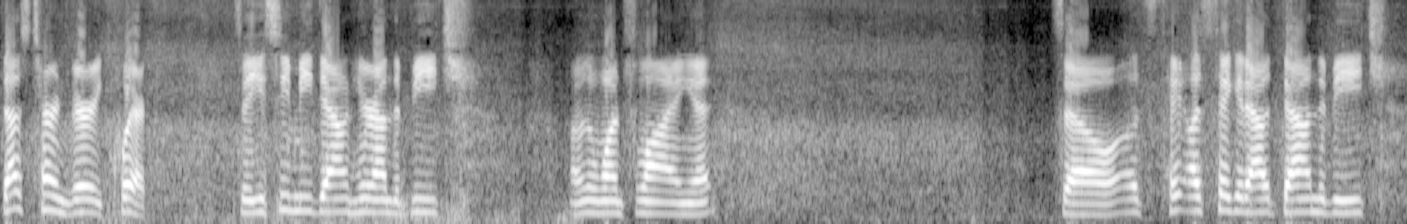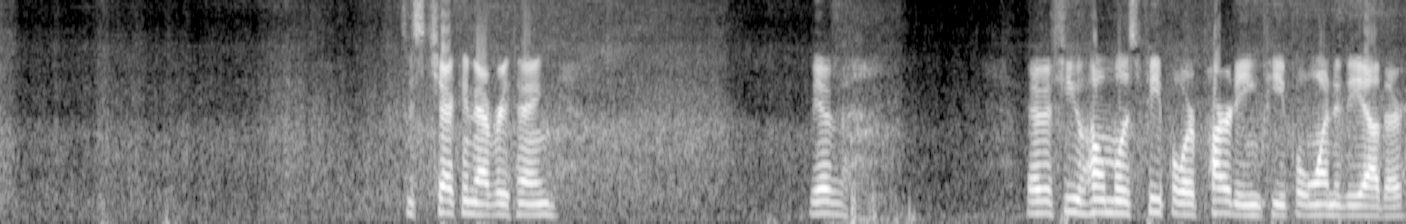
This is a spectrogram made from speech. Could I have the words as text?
does turn very quick. So you see me down here on the beach. I'm the one flying it. So let's take let's take it out down the beach. Just checking everything. We have we have a few homeless people or partying people, one or the other.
